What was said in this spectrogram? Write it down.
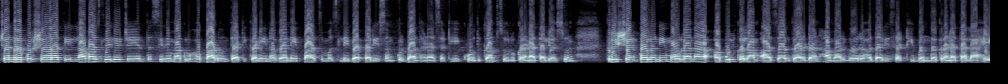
चंद्रपूर शहरातील नावाजलेले जयंत सिनेमागृह पाडून त्या ठिकाणी नव्याने पाच मजली व्यापारी संकुल बांधण्यासाठी खोदकाम सुरू करण्यात आले असून Christian colony Maulana Abul Kalam Azad garden हा मार्ग रहदारीसाठी बंद करण्यात आला आहे.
